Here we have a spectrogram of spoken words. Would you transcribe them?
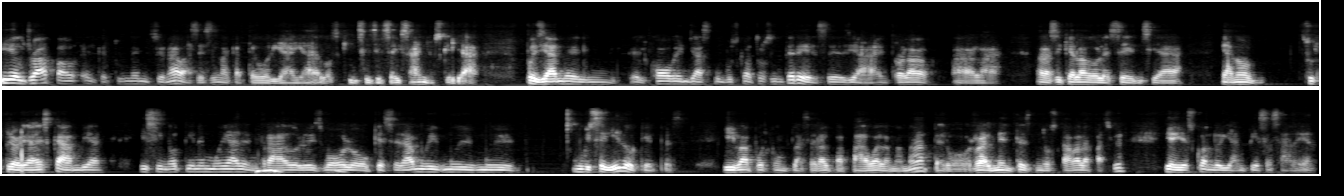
Y el dropout, el que tú mencionabas, es en la categoría ya de los 15, 16 años, que ya, pues ya el, el joven ya busca otros intereses, ya entró a la, a la, Ahora sí que a la adolescencia ya no, sus prioridades cambian y si no tiene muy adentrado el béisbol o que se da muy, muy, muy, muy seguido, que pues iba por complacer al papá o a la mamá, pero realmente no estaba la pasión. Y ahí es cuando ya empiezas a ver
